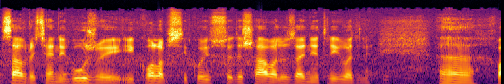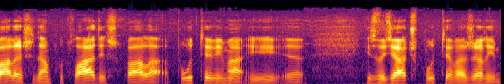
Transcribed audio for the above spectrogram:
savrećajne gužve i kolapsi koji su se dešavali u zadnje tri godine. E, hvala još jedan put vladi, hvala putevima i e, izvođaču puteva želim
